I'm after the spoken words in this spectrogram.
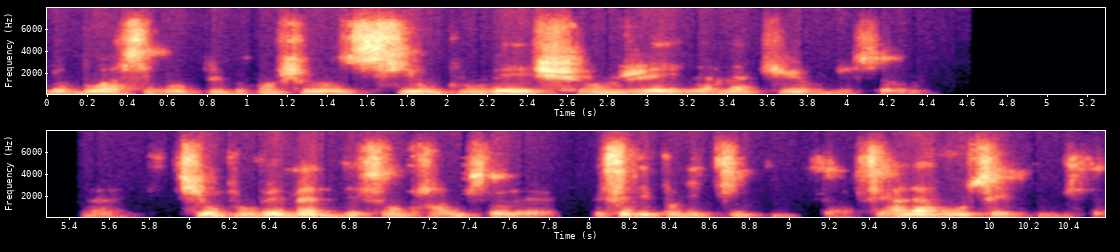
le bois, ça vaut plus grand-chose. Si on pouvait changer la nature du sol, hein, si on pouvait mettre des centrales solaires, et c'est des politiques, c'est Alain Rousset qui dit ça.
